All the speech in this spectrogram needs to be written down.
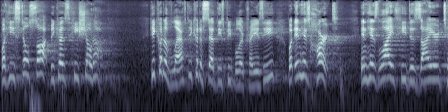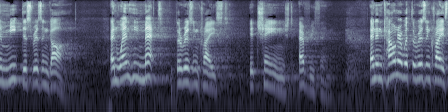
But he still sought because he showed up. He could have left, he could have said, These people are crazy. But in his heart, in his life, he desired to meet this risen God. And when he met the risen Christ, it changed everything. An encounter with the risen Christ,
